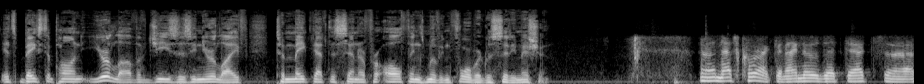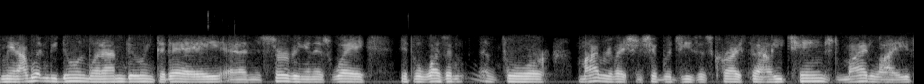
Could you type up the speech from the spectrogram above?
it's based upon your love of Jesus in your life to make that the center for all things moving forward with City Mission. And that's correct. And I know that that's, uh, I mean, I wouldn't be doing what I'm doing today and serving in this way if it wasn't for my relationship with Jesus Christ, how he changed my life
